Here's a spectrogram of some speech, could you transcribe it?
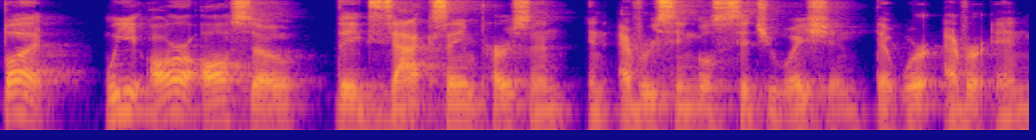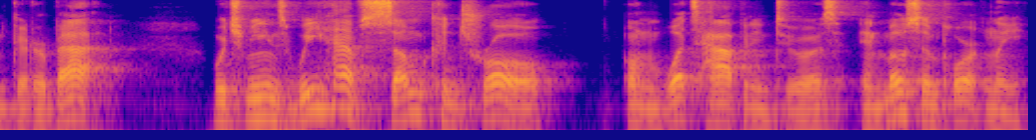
But we are also the exact same person in every single situation that we're ever in, good or bad, which means we have some control on what's happening to us and most importantly,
